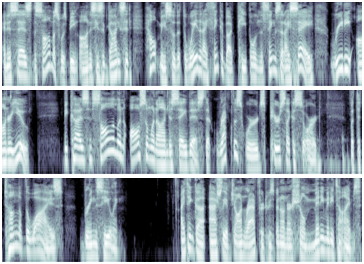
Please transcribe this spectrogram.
And it says the psalmist was being honest. He said, God, he said, help me so that the way that I think about people and the things that I say really honor you. Because Solomon also went on to say this that reckless words pierce like a sword, but the tongue of the wise brings healing. I think, uh, Ashley, of John Radford, who's been on our show many, many times.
